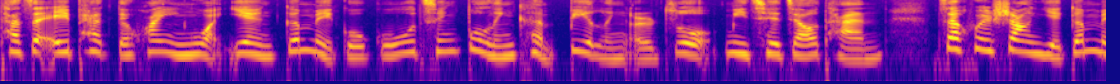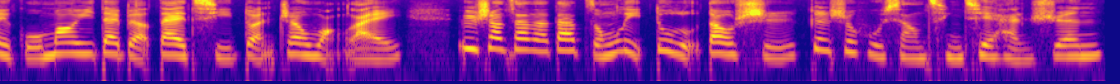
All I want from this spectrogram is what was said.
他在 APEC 的欢迎晚宴跟美国国务卿布林肯毗邻而坐，密切交谈。在会上也跟美国贸易代表戴奇短暂往来。遇上加拿大总理杜鲁道时，更是互相亲切寒暄。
